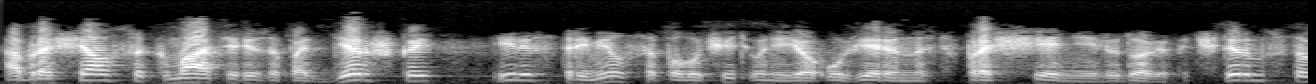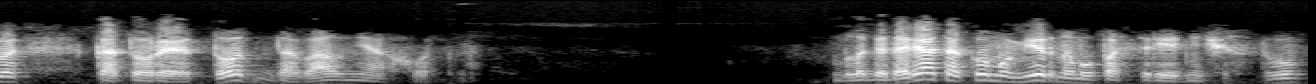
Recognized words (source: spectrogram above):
обращался к матери за поддержкой или стремился получить у нее уверенность в прощении Людовика XIV, которое тот давал неохотно. Благодаря такому мирному посредничеству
